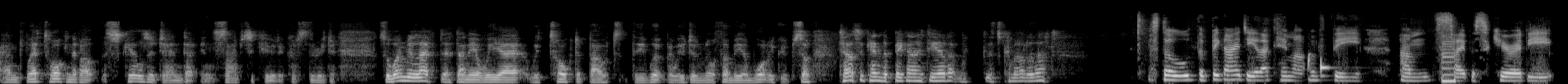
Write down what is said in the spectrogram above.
and we're talking about the skills agenda in cybersecurity across the region. So when we left, uh, Danielle, we uh, we talked about the work that we do in Northumbrian Water Group. So tell us again the big idea that that's come out of that. So the big idea that came out of the um, cybersecurity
